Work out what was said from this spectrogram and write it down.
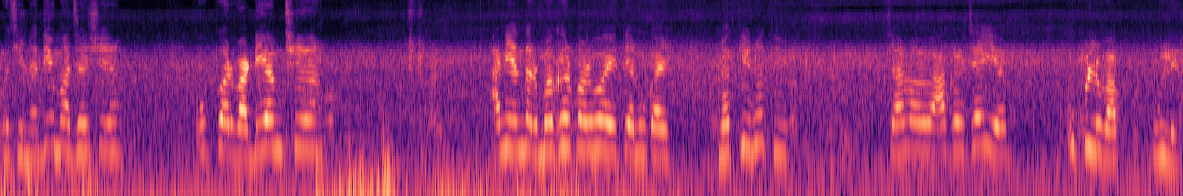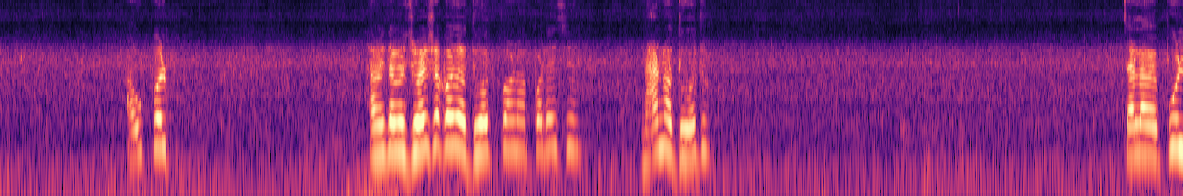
પછી નદીમાં જશે ઉપરવા ડેમ છે. આની અંદર મગર પણ હોય તેનું કાંઈ નક્કી નથી. ચાલો આગળ જઈએ, ઉપલવા પુલે. આ ઉપર હવે તમે જોઈ શકો છો, ધોધ પણ પડે છે. નાનો ધોધ. ચાલો હવે પુલ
